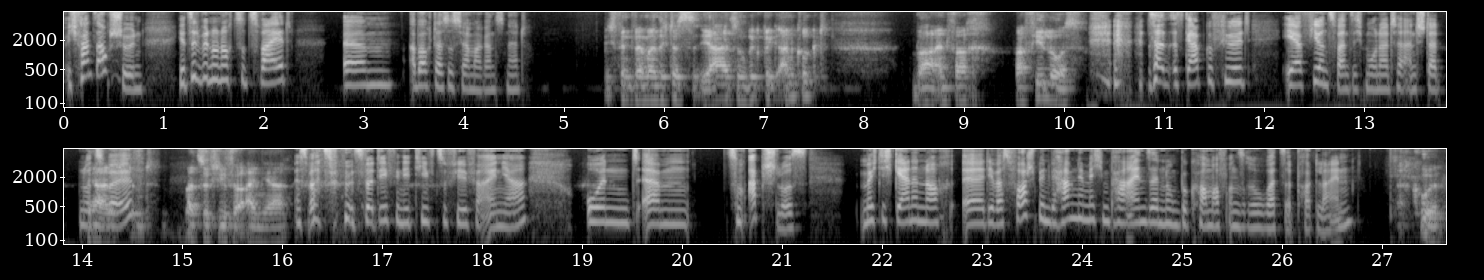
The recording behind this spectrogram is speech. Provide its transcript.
Ich fand's auch schön. Jetzt sind wir nur noch zu zweit, ähm, aber auch das ist ja mal ganz nett. Ich finde, wenn man sich das Jahr zum Rückblick anguckt, war einfach, war viel los. es, gab gefühlt eher 24 Monate anstatt nur ja, 12. War zu viel für ein Jahr. Es war, zu, es war definitiv zu viel für ein Jahr. Und ähm, zum Abschluss möchte ich gerne noch äh, dir was vorspielen. Wir haben nämlich ein paar Einsendungen bekommen auf unsere WhatsApp-Hotline. Ach, cool.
